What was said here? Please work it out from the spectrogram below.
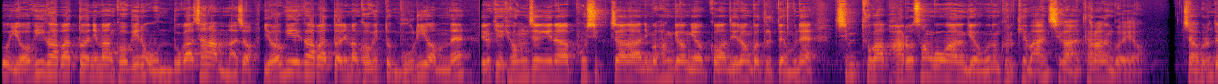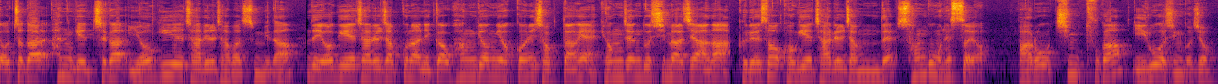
또 여기 가봤더니만 거기는 온도가 잘 안 맞아 여기에 가봤더니만 거기 또 물이 없네 이렇게 경쟁이나 포식자나 아니면 환경 여건 이런 것들 때문에 침투가 바로 성공하는 경우는 그렇게 많지가 않다라는 거예요 자, 그런데 어쩌다 한 개체가 여기에 자리를 잡았습니다. 근데 여기에 자리를 잡고 나니까 환경 여건이 적당해 경쟁도 심하지 않아. 그래서 거기에 자리를 잡는데 성공을 했어요. 바로 침투가 이루어진 거죠.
